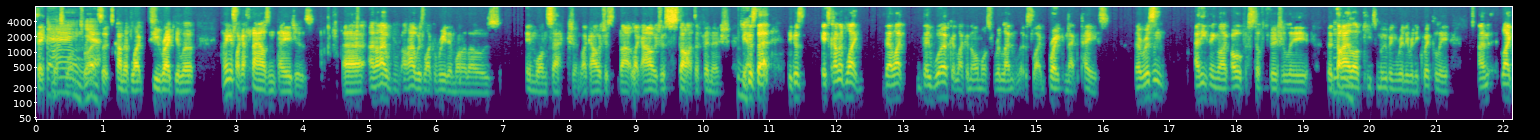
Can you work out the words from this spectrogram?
thickness Dang, ones, right? yeah. So it's kind of like two regular. I think it's like a thousand pages, uh, and I I was like reading one of those in one section. Like I was just that like I was just start to finish Yeah. because that because it's kind of like they're like they work at like an almost relentless like breakneck pace. There isn't anything like overstuffed visually. The Mm. dialogue keeps moving really really quickly, and like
